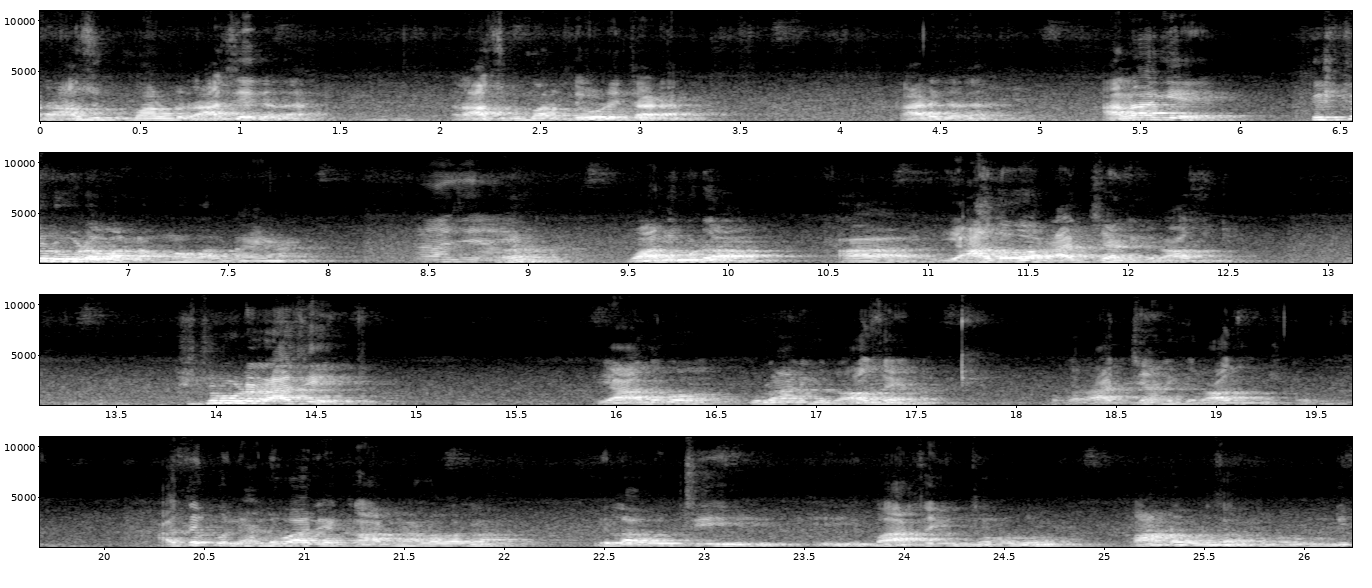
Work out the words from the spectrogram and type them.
రాజు కుమారుడు రాజే కదా? రాజకుమారుడు దేవుడైతాడా? కాడు కదా? అలాగే కృష్ణుడు కూడా వాళ్ళ అమ్మ వాళ్ళ నాయన? వాళ్ళు కూడా ఆ యాదవ రాజ్యానికి రాజు కృష్ణుడు కూడా రాజే. యాదవ కులానికి రాజు ఆయన ఒక రాజ్యానికి రాజు కృష్ణుడు. అయితే కొన్ని అనివార్య కారణాల వల్ల ఇలా వచ్చి ఈ భారత యుద్ధంలో పాండవుల తరపున ఉండి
